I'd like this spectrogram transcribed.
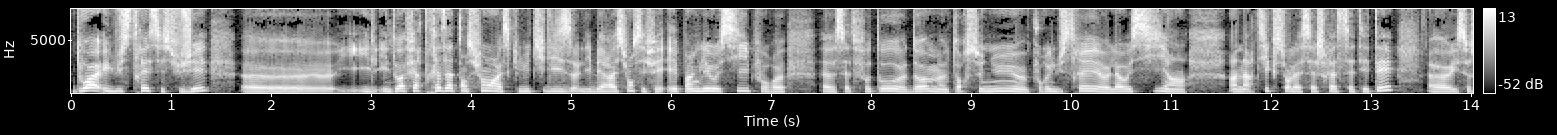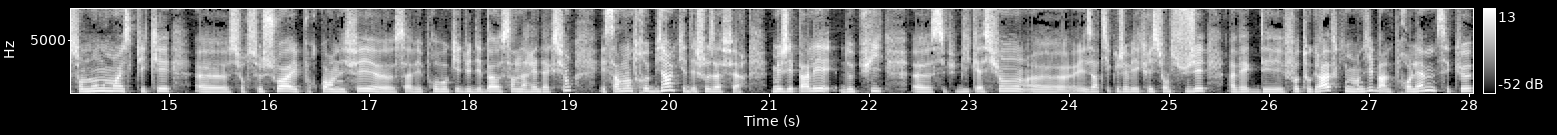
doit illustrer ces sujets, il, doit faire très attention à ce qu'il utilise. Libération s'est fait épingler aussi pour cette photo d'homme torse nu pour illustrer là aussi un, un, article sur la sécheresse cet été. ils se sont longuement expliqués sur ce choix et pourquoi en effet ça avait provoqué du débat au sein de la rédaction et ça montre bien qu'il y a des choses à faire. Mais j'ai parlé depuis euh, ces publications, euh, les articles que j'avais écrits sur le sujet avec des photographes qui m'ont dit ben, le problème, c'est que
